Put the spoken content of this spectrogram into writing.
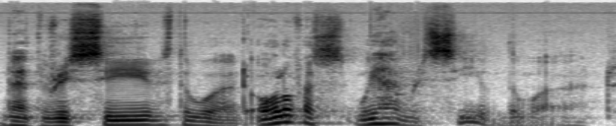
that receives the word? All of us, we have received the word.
